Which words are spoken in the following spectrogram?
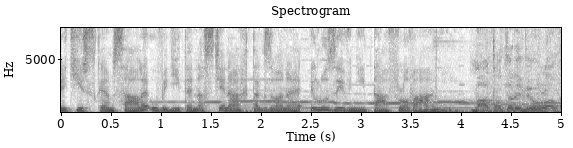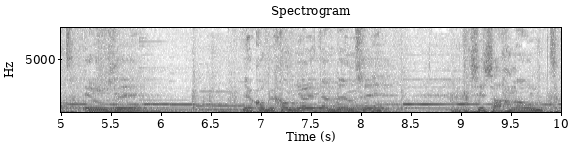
Rytířském sále uvidíte na stěnách takzvané iluzivní táflování. Má to tedy vyvolat iluzi, jako bychom měli tendenci si sahnout,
